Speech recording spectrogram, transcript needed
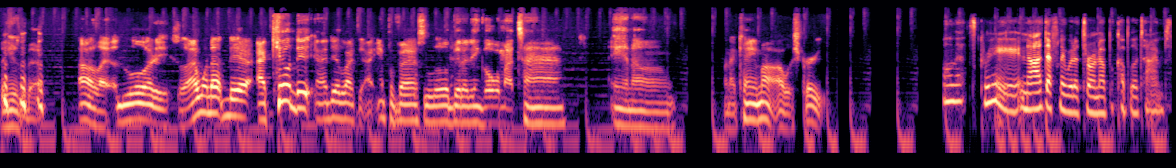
I use the bathroom. I was like, Lordy. So I went up there, I killed it, and I did like I improvised a little bit. I didn't go over my time. And um when I came out, I was straight. Oh, that's great. No, I definitely would have thrown up a couple of times.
